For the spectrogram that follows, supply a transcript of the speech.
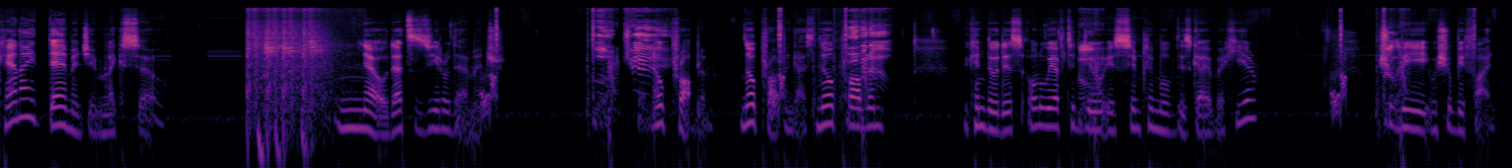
can I damage him like so? No, that's zero damage. No problem. No problem, guys. No problem. We can do this. All we have to do is simply move this guy over here. We should be we should be fine.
